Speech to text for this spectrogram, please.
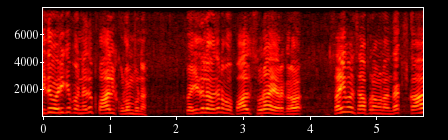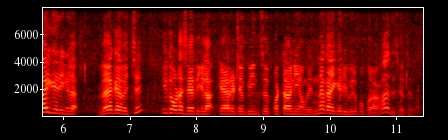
இது வரைக்கும் பண்ணது பால் குழம்புண்ணா. இப்போ இதில் வந்து நம்ம பால் சுறா இறக்குறோம். சைவம் சாப்பிட்றவங்களா இருந்தால் காய்கறிகளை வேக வச்சு இதோட சேர்த்துக்கலாம். கேரட்டு பீன்ஸு பட்டாணி அவங்க என்ன காய்கறி விருப்பப்படுறாங்களோ அது சேர்த்துக்கலாம்.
